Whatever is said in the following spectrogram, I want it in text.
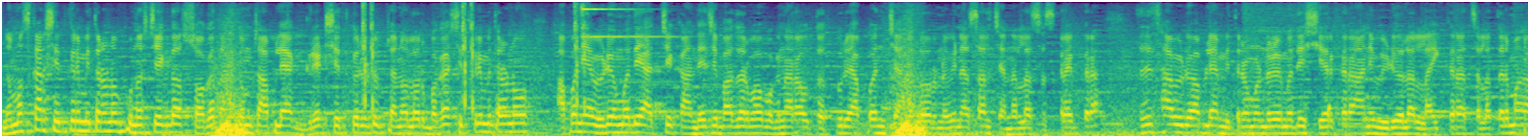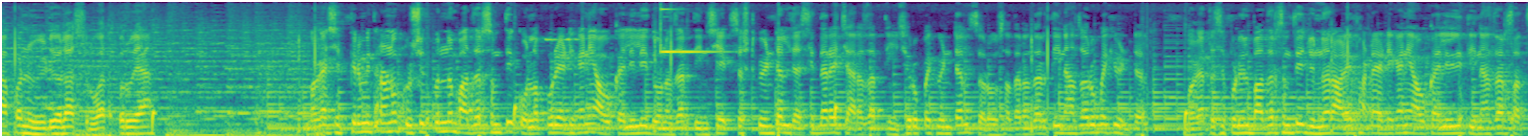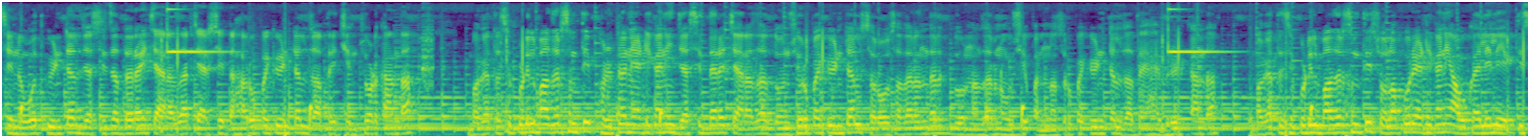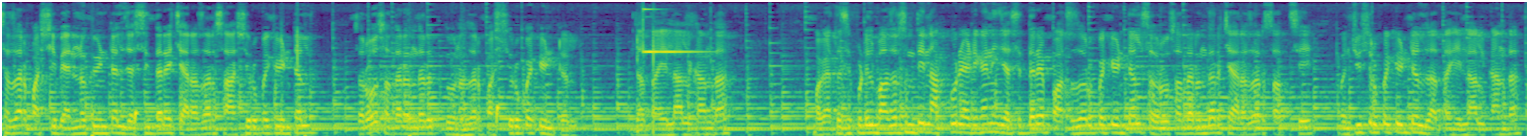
नमस्कार शेतकरी मित्रांनो पुनश्च एकदा स्वागत आहे तुमचं आपल्या ग्रेट शेतकरी यूट्यूब चॅनलवर बघा शेतकरी मित्रांनो आपण या व्हिडिओमध्ये आजचे कांद्याचे बाजारभाव बघणार आहोत. तत्पूर्वी आपण चॅनलवर नवीन असाल चॅनलला सबस्क्राईब करा. तसेच हा व्हिडिओ आपल्या मित्रमंडळीमध्ये शेअर करा आणि व्हिडिओला लाईक करा. चला तर मग आपण व्हिडिओला सुरुवात करूया. बघा शेतकरी मित्रांनो कृषी उत्पन्न बाजार समिती कोल्हापूर या ठिकाणी अवकालेली दोन हजार तीनशे एकसष्ट क्विंटल जास्तीत दर आहे चार हजार तीनशे रुपये क्विंटल सर्वसाधारण दर तीन हजार रुपये क्विंटल. बघा तसे पुढील बाजार समिती जुन्नर आळे फाटा या ठिकाणी अवकालेली तीन हजार सातशे नव्वद क्विंटल जास्तीचा दर आहे चार हजार चारशे दहा रुपये क्विंटल जात आहे चिंचवड कांदा. बघा तसे पुढील बाजार समिती फलटण या ठिकाणी जास्तीत दर चार हजार दोनशे रुपये क्विंटल सर्वसाधारण दर दोन हजार नऊशे पन्नास रुपये क्विंटल जात आहे हायब्रिड कांदा. बघा तसे पुढील बाजार समिती सोलापूर या ठिकाणी अवकालेली एकतीस हजार पाचशे ब्याण्णव क्विंटल जास्तीत दर आहे चार हजार सहाशे रुपये क्विंटल सर्वसाधारण दर दोन हजार पाचशे रुपये क्विंटल जात आहे लाल कांदा. बघा तसे पुढील बाजार समिती नागपूर या ठिकाणी जास्तीत दर आहे पाच हजार रुपये क्विंटल सर्वसाधारण दर चार हजार सातशे पंचवीस रुपये क्विंटल जात आहे लाल कांदा.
